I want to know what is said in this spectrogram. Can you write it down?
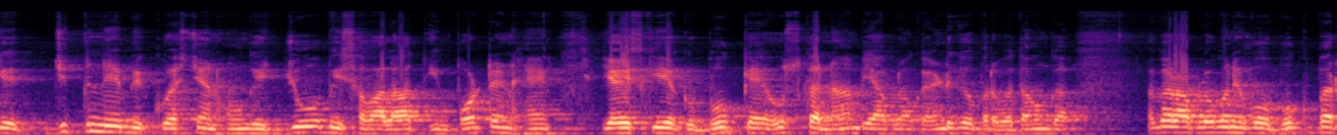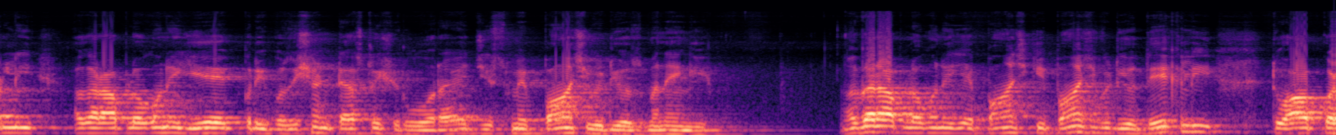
के जितने भी क्वेश्चन होंगे, जो भी सवाल इंपॉर्टेंट हैं या इसकी एक बुक है, उसका नाम भी आप लोगों को एंड के ऊपर बताऊँगा। अगर आप लोगों ने वो बुक पढ़ ली, अगर आप लोगों ने ये एक प्रीपोजिशन टेस्ट शुरू हो रहा है, जिसमें पाँच वीडियोज़ बनेंगी। अगर आप लोगों ने ये पाँच की पाँच वीडियो देख ली तो आपका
